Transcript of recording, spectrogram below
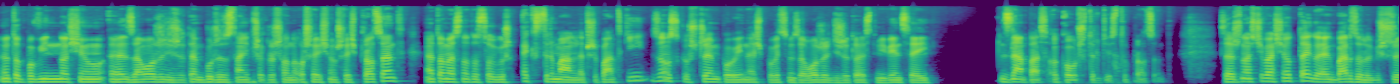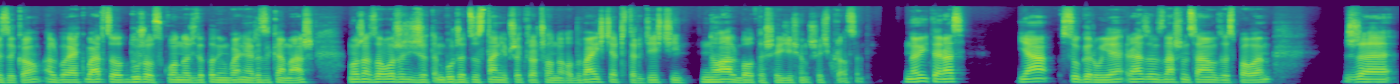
no to powinno się e, założyć, że ten budżet zostanie przekroczony o 66%. Natomiast no to są już ekstremalne przypadki, w związku z czym powinieneś powiedzmy założyć, że to jest mniej więcej zapas około 40%. W zależności właśnie od tego, jak bardzo lubisz ryzyko, albo jak bardzo dużą skłonność do podejmowania ryzyka masz, można założyć, że ten budżet zostanie przekroczony o 20, 40, no albo o te 66%. No i teraz ja sugeruję razem z naszym całym zespołem, że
